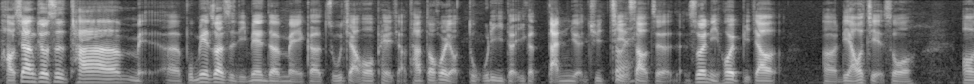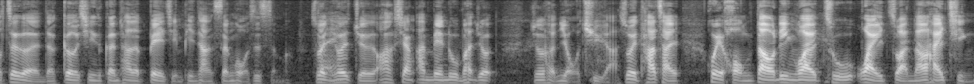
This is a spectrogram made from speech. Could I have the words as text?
好像就是他每呃《不灭钻石》里面的每个主角或配角，他都会有独立的一个单元去介绍这个人，所以你会比较呃了解说，哦，这个人的个性跟他的背景、平常生活是什么，所以你会觉得啊，像岸边路伴就就很有趣啊，所以他才会红到另外出外传，然后还请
